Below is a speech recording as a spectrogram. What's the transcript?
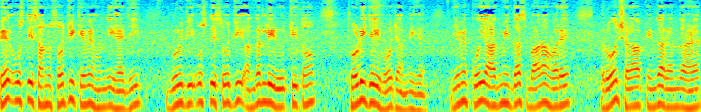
ਫਿਰ ਉਸ ਦੀ ਸਾਨੂੰ ਸੋਚੀ ਕਿਵੇਂ ਹੁੰਦੀ ਹੈ ਜੀ? ਗੁਰੂ ਜੀ ਉਸ ਦੀ ਸੋਚੀ ਅੰਦਰਲੀ ਰੁਚੀ ਤੋਂ ਥੋੜੀ ਜਿਹੀ ਹੋ ਜਾਂਦੀ ਹੈ। ਜਿਵੇਂ ਕੋਈ ਆਦਮੀ 10-12 ਵਰੇ ਰੋਜ਼ ਸ਼ਰਾਬ ਪੀਂਦਾ ਰਹਿੰਦਾ ਹੈ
